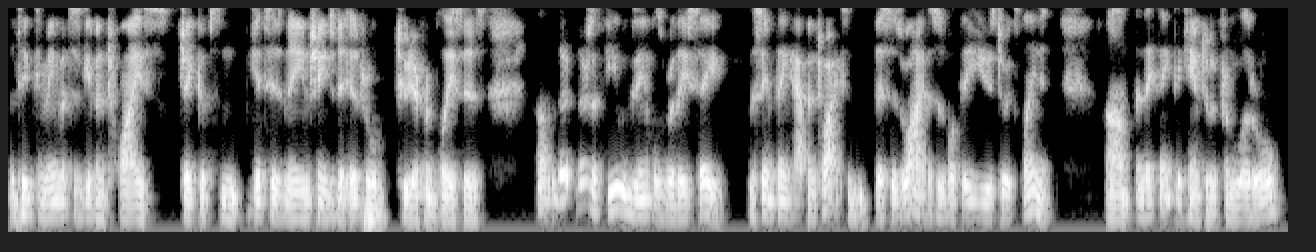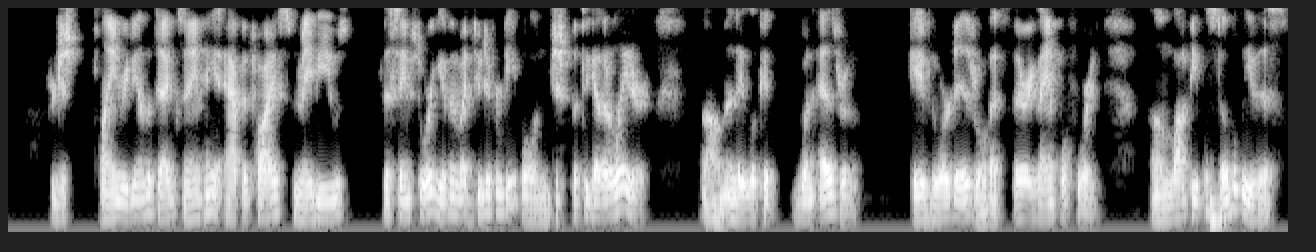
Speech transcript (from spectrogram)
The Ten Commandments is given twice. Jacobson gets his name changed to Israel two different places. Um, there, there's a few examples where they say the same thing happened twice, and this is why. This is what they use to explain it. Um, and they think they came to it from literal, for just plain reading of the text, saying, hey, it happened twice. Maybe it was the same story given by two different people and just put together later. Um, and they look at when Ezra gave the word to Israel. That's their example for it. Um, a lot of people still believe this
